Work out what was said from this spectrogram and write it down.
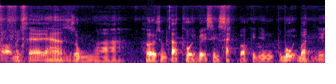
Đó mình sẽ dùng à, hơi chúng ta thổi vệ sinh sạch bỏ cái những cái bụi bẩn đi.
